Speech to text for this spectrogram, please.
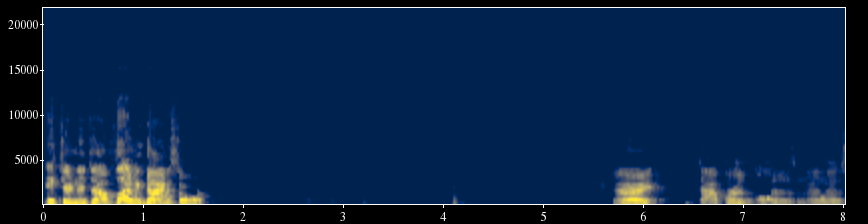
He turned into a flaming dinosaur. Alright, time for this.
